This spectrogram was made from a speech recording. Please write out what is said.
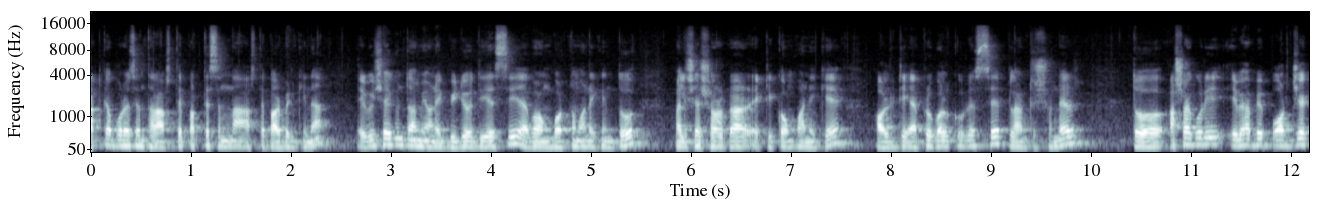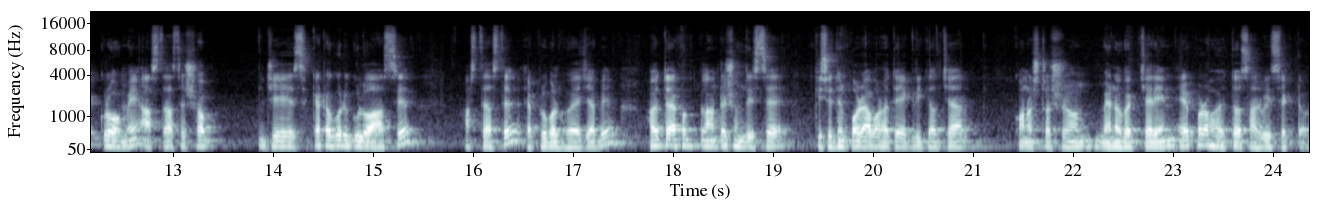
আটকা পড়েছেন, তারা আসতে পারতেছেন না, আসতে পারবেন কি না এ বিষয়ে কিন্তু আমি অনেক ভিডিও দিয়েছি এবং বর্তমানে কিন্তু মালয়েশিয়া সরকার একটি কোম্পানিকে অলরেডি অ্যাপ্রুভাল করেছে প্লান্টেশনের তো আশা করি এভাবে পর্যায়ক্রমে আস্তে আস্তে সব যে ক্যাটাগরিগুলো আছে, আস্তে আস্তে অ্যাপ্রুভাল হয়ে যাবে। হয়তো এখন প্লান্টেশন দিচ্ছে, কিছুদিন পরে আবার হয়তো এগ্রিকালচার কনস্ট্রাকশন ম্যানুফ্যাকচারিং এরপর হয়তো সার্ভিস সেক্টর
